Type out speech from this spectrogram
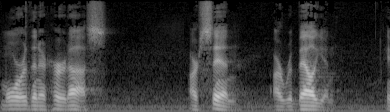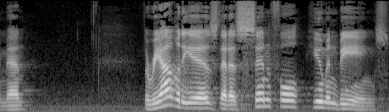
more than it hurt us. our sin, our rebellion. Amen. The reality is that as sinful human beings,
